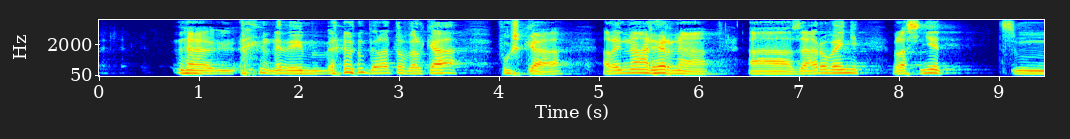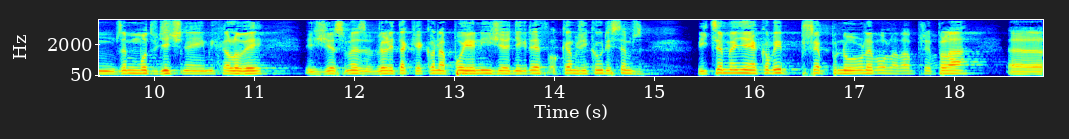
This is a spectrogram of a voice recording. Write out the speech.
Nevím, byla to velká fuška, ale nádherná. A zároveň vlastně jsem moc vděčný Michalovi, že jsme byli tak jako napojení, že někde v okamžiku, kdy jsem víceméně jakoby přepnul nebo hlava přepla,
